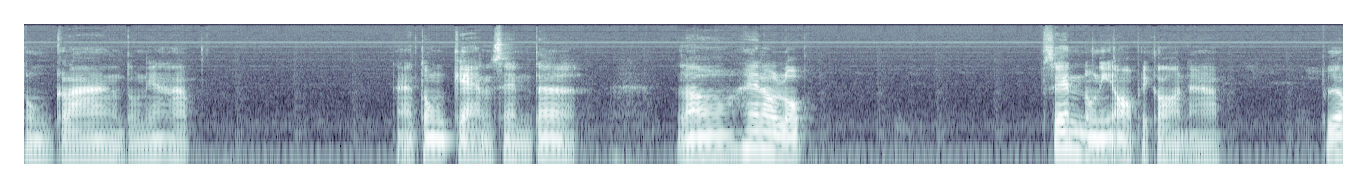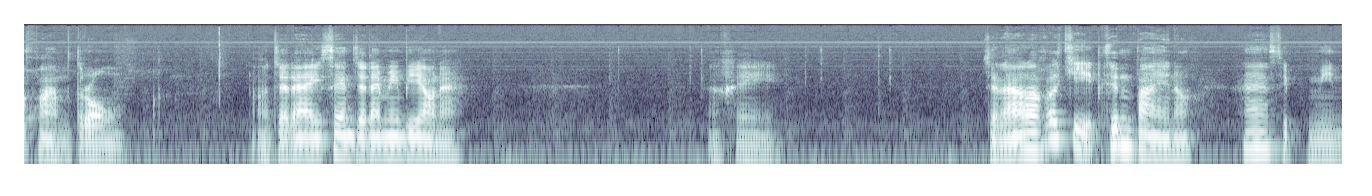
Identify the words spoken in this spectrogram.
ตรงกลางตรงนี้ครับนะตรงแกนเซนเตอร์เราให้เราลบ เส้นตรงนี้ออกไปก่อนนะครับ เพื่อความตรงเราจะได้เส้นจะได้ไม่เบี้ยวนะ โอเค ร็จแล้วเราก็ขีดขึ้นไปเนาะห้าสิบมิล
